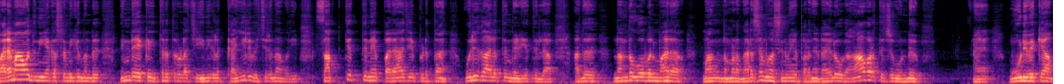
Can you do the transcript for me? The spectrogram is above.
പരമാവധി നീയൊക്കെ ശ്രമിക്കുന്നുണ്ട്. നിന്റെയൊക്കെ ഇത്തരത്തിലുള്ള ചെയ്തികൾ കയ്യിൽ വെച്ചിരുന്നാൽ മതി. സത്യത്തിനെ പരാജയപ്പെടുത്താൻ ഒരു കാലത്തും കഴിയത്തില്ല. അത് നന്ദഗോപാൽ മാരാർ നമ്മുടെ നരസിംഹ സിനിമയിൽ പറഞ്ഞ ഡയലോഗ് ആവർത്തിച്ചുകൊണ്ട് മൂടി വയ്ക്കാം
